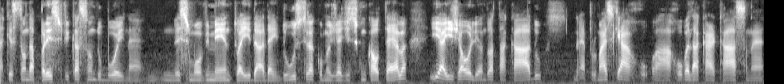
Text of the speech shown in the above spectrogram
na questão da precificação do boi, né, nesse movimento aí da, da indústria, como eu já disse, com cautela, e aí já olhando atacado, né, por mais que a, a arroba da carcaça né,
